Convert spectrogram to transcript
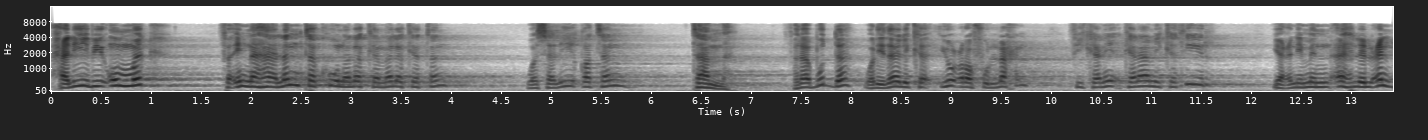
حليب أمك فإنها لن تكون لك ملكة وسليقة تامة. فلا بد ولذلك يعرف اللحن في كلام كثير يعني من أهل العلم.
